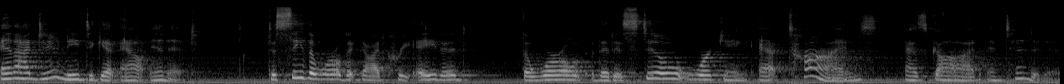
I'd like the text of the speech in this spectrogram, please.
And I do need to get out in it to see the world that God created, the world that is still working at times as God intended it.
